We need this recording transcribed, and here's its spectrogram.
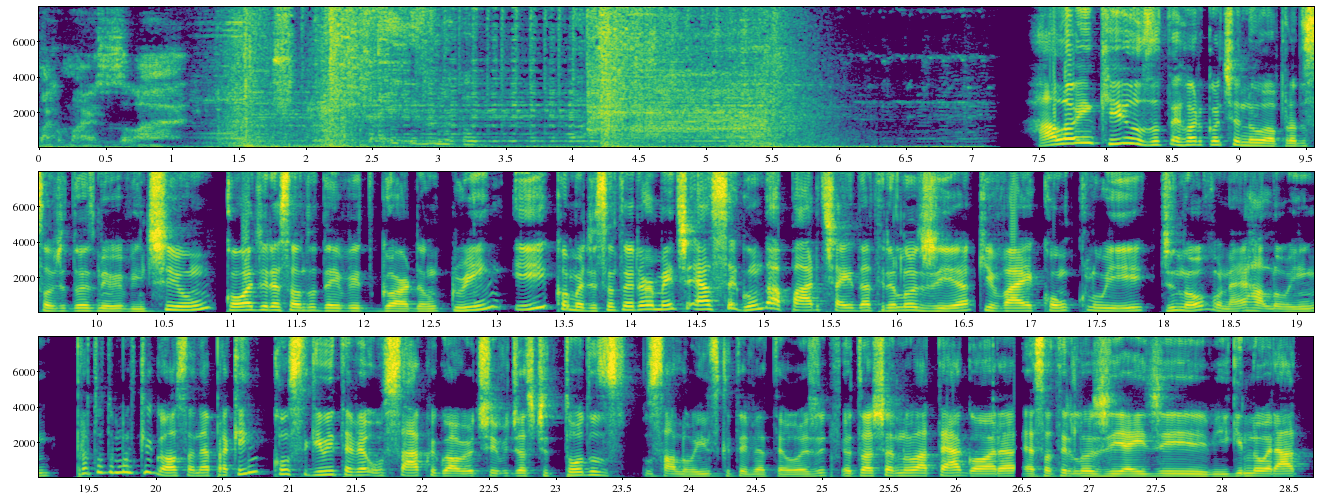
Michael Myers is alive. Halloween Kills, o terror continua, produção de 2021, com a direção do David Gordon Green e, como eu disse anteriormente, é a segunda parte aí da trilogia que vai concluir de novo, né, Halloween Pra todo mundo que gosta, né? Pra quem conseguiu e teve o saco igual eu tive de assistir todos os Halloweens que teve até hoje, eu tô achando até agora essa trilogia aí de ignorar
